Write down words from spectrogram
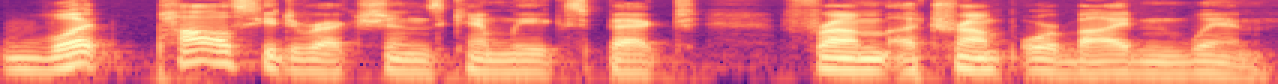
what policy directions can we expect from a Trump or Biden win?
